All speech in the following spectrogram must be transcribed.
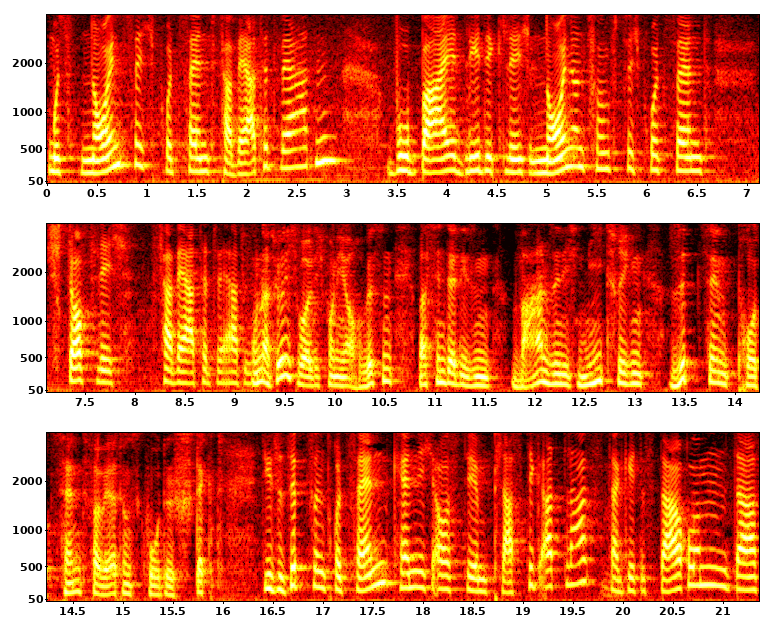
muss 90 Prozent verwertet werden, wobei lediglich 59 Prozent stofflich verwertet werden. Und natürlich wollte ich von ihr auch wissen, was hinter diesen wahnsinnig niedrigen 17% Verwertungsquote steckt. Diese 17 Prozent kenne ich aus dem Plastikatlas. Da geht es darum, dass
